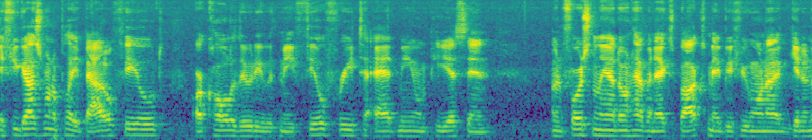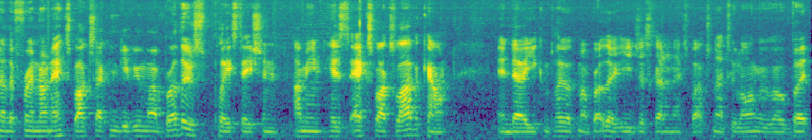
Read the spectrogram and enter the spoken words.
if you guys want to play Battlefield or Call of Duty with me, feel free to add me on PSN. Unfortunately, I don't have an Xbox. Maybe if you want to get another friend on Xbox, I can give you my brother's PlayStation. I mean, his Xbox Live account. And uh, you can play with my brother. He just got an Xbox not too long ago. But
